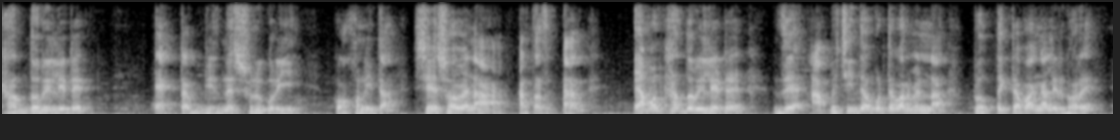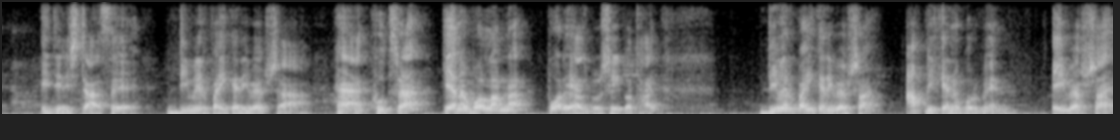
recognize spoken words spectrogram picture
খাদ্য রিলেটেড একটা বিজনেস শুরু করি, কখনই তা শেষ হবে না। আর তা, আর এমন খাদ্য রিলেটেড যে আপনি চিন্তাও করতে পারবেন না, প্রত্যেকটা বাঙালির ঘরে এই জিনিসটা আছে। ডিমের পাইকারি ব্যবসা। হ্যাঁ খুচরা, কেন বললাম না, পরে আসব সেই কথায়। ডিমের পাইকারি ব্যবসা আপনি কেন করবেন? এই ব্যবসায়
